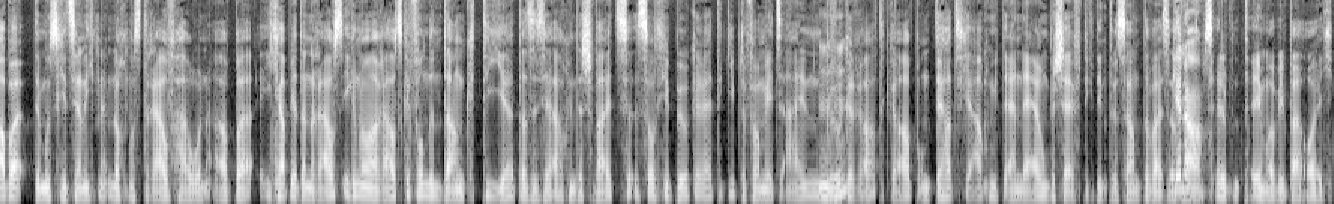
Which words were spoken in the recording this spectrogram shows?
Aber da muss ich jetzt ja nicht nochmals draufhauen. Aber ich habe ja dann raus, irgendwann mal herausgefunden, dank dir, dass es ja auch in der Schweiz solche Bürgerräte gibt, vor allem jetzt einen mhm. Bürgerrat gab und der hat sich ja auch mit Ernährung beschäftigt, interessanterweise. Also genau. mit demselben Thema wie bei euch.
